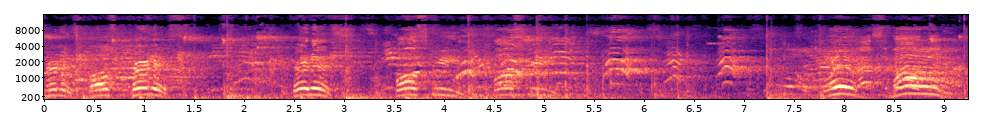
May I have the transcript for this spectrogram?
Curtis, ball, Curtis, Curtis, ball screen, ball screen. Ten, nine,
